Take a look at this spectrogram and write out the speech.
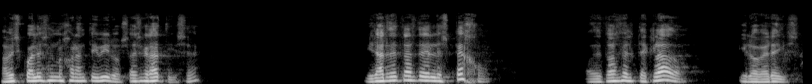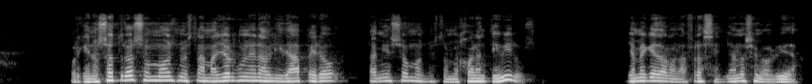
¿Sabéis cuál es el mejor antivirus? Es gratis, ¿eh? Mirad detrás del espejo o detrás del teclado y lo veréis. Porque nosotros somos nuestra mayor vulnerabilidad, pero también somos nuestro mejor antivirus. Ya me he quedado con la frase, ya no se me olvida.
